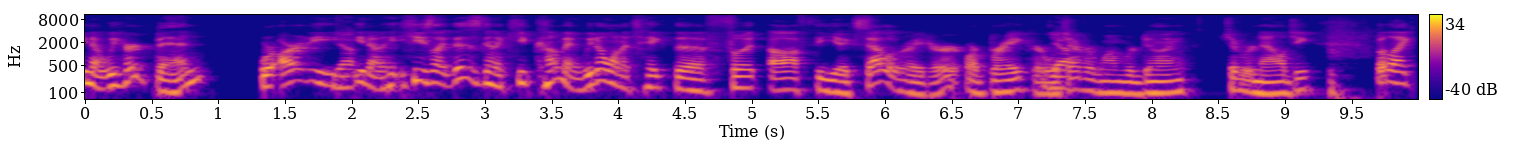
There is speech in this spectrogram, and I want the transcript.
You know, we heard Ben. We're already, Yep. you know, he's like, this is going to keep coming. We don't want to take the foot off the accelerator or brake or Yep. whichever one we're doing, whichever analogy. But like,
